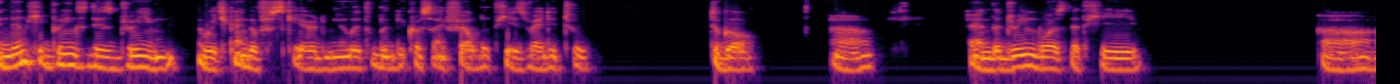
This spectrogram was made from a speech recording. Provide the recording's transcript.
And then he brings this dream, which kind of scared me a little bit because I felt that he is ready to to go. Uh, and the dream was that he uh,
